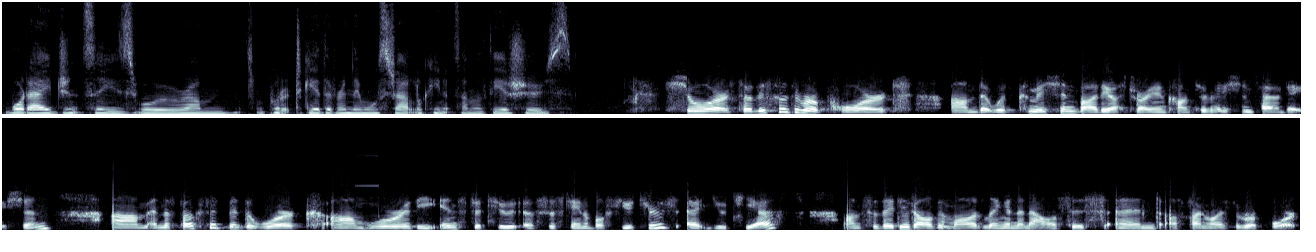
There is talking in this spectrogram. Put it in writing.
what agencies were um, put it together, and then we'll start looking at some of the issues. Sure. So this was a report um, that was commissioned by the Australian Conservation Foundation. Um, and the folks that did the work um, were the Institute of Sustainable Futures at UTS. Um, so they did all the modeling and analysis and uh, finalized the report.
